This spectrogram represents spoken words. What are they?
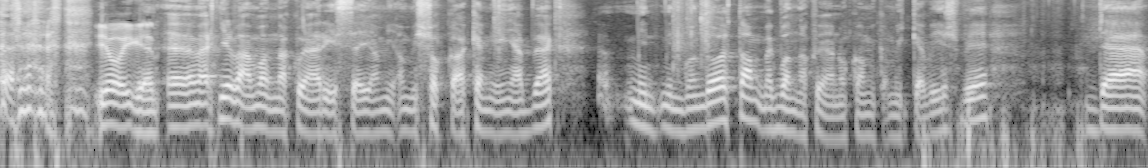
Jó, igen. Mert nyilván vannak olyan részei, ami, ami sokkal keményebbek, mint, mint gondoltam, meg vannak olyanok, amik, amik kevésbé, de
